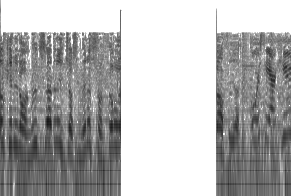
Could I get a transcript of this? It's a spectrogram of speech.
located on Route 70, just minutes from Philadelphia. Or see our huge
